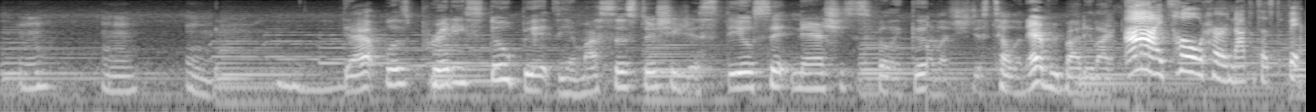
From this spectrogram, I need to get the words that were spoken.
Mm, mm, mm. That was pretty stupid. And my sister, she's just still sitting there. She's just feeling good. Like she's just telling everybody like, I told her not to touch the fish.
